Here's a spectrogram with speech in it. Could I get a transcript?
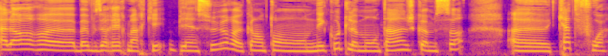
alors, euh, ben, vous aurez remarqué, bien sûr, quand on écoute le montage comme ça, euh, quatre fois,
